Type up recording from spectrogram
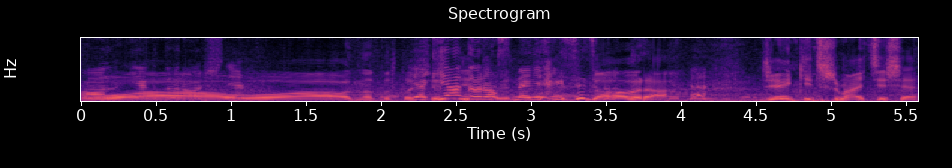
on, jak dorośnie. wow, no to to Jak się ja liczy. dorosnę, nie chcę Dobra, dzięki, trzymajcie się.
